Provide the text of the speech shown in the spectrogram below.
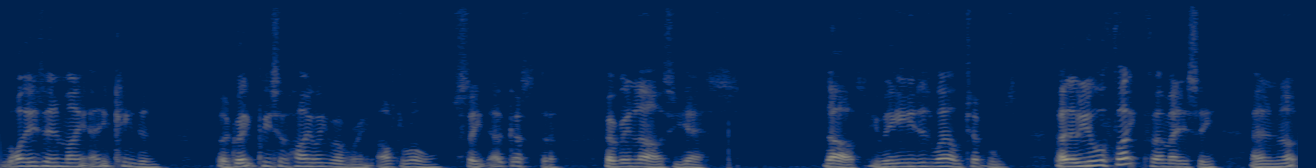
what is in my any kingdom a great piece of highway robbery, after all. State Augusta. Covering last, yes. Last, you read as well, chuckles. But you will fight for Majesty and not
